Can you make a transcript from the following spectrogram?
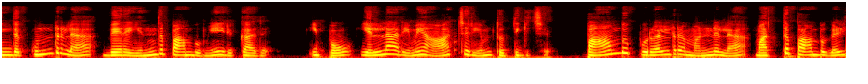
இந்த குன்றுல வேற எந்த பாம்புமே இருக்காது. இப்போ எல்லாரையுமே ஆச்சரியம் தொத்திக்குச்சு. பாம்பு புரள்ற மண்ணுல மத்த பாம்புகள்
